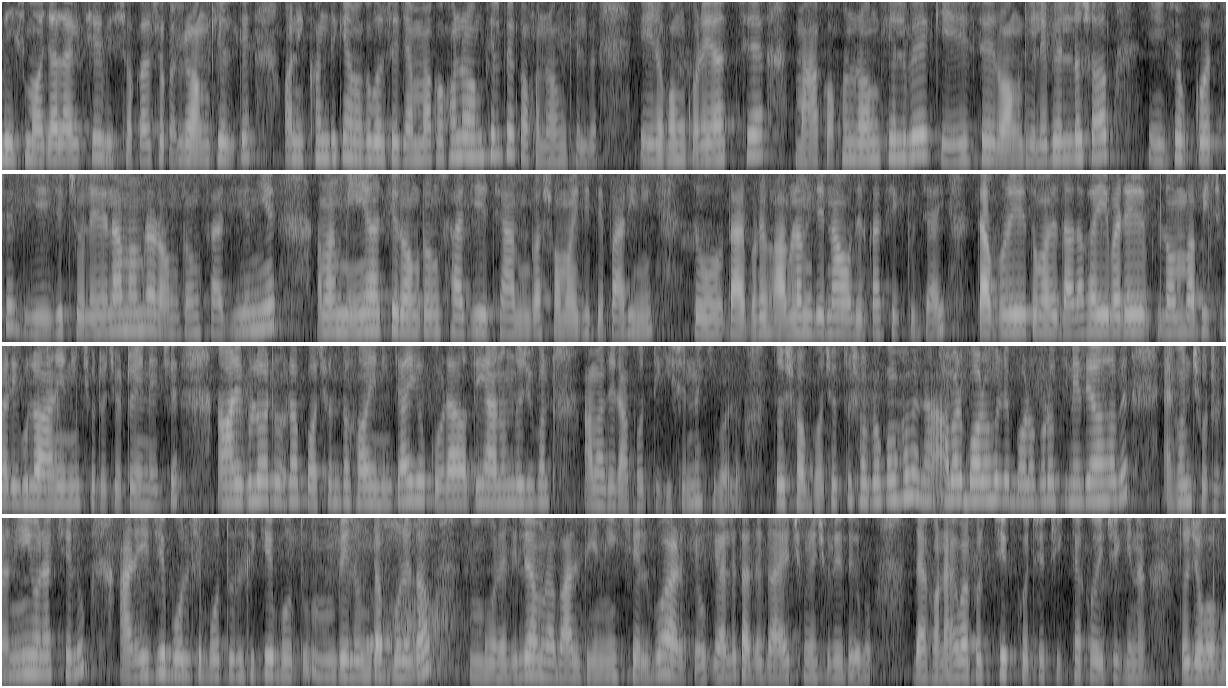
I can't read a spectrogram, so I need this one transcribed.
বেশ মজা লাগছে, বেশ সকাল সকাল রং খেলতে। অনেকক্ষণ থেকে আমাকে বলছে যে মা কখন রং খেলবে? কখন রং খেলবে? এইরকম করে যাচ্ছে। মা কখন রং খেলবে? কে এসে রং ঢেলে ফেলল সব? এইসব করছে। দিয়ে যে চলে এলাম আমরা রং টং সাজিয়ে নিয়ে। আমার মেয়ে আজকে রং টং সাজিয়েছে। আমি বা সময় দিতে পারিনি। তো তারপরে ভাবলাম যে না, ওদের কাছে একটু যাই। তারপরে তোমাদের দাদাভাই এবারে লম্বা পিচকারিগুলো আনেনি, ছোট ছোট এনেছে। আমার এগুলো ওরা পছন্দ হয়নি। যাই হোক, ওরা অতি আনন্দ যখন আমাদের আপত্তি কিসের না কি বলো? তো সব বছর তো সব রকম হবে না। আবার বড় হলে বড় বড় কিনে দেওয়া হবে। এখন ছোটোটা নিয়েই ওরা খেলুক। আর এই যে বলছে বোতল থেকে বোতল বেলুনটা ভরে দাও। ভরে দিলে আমরা বালতি নিয়ে খেলব। আর কেউ গেলে তাদের গায়ে ছুঁড়ে ছুঁড়ে দেবো। দেখো একবার করে চেক করছে ঠিকঠাক হয়েছে কিনা। তো জবাবু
